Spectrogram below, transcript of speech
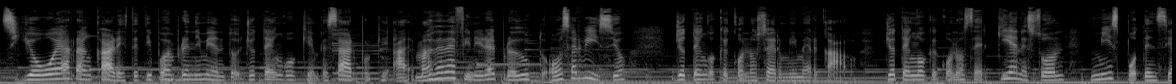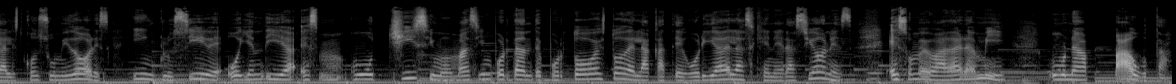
Si yo voy a arrancar este tipo de emprendimiento, yo tengo que empezar porque además de definir el producto o servicio, yo tengo que conocer mi mercado, yo tengo que conocer quiénes son mis potenciales consumidores. Inclusive hoy en día es muchísimo más importante por todo esto de la categoría de las generaciones. Eso me va a dar a mí una pauta,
